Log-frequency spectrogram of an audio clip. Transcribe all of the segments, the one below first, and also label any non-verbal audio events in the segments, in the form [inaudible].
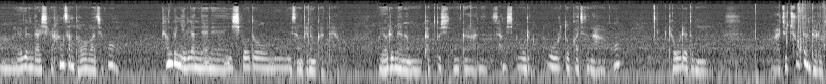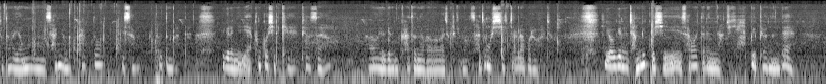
어, 여기는 날씨가 항상 더워가지고 평균 1년 내내 25도 이상 되는 것 같아요. 뭐 여름에는 뭐 100도시니까 한 35, 5도까지도 나가고 겨울에도 뭐 아주 추울 때는 별로 없었던 거 영상 상영 8도 이상 그랬던 것 같아요. 여기는 예쁜 꽃이 이렇게 피었어요. 어, 여기는 가드너가 와가지고 이렇게 막 사정없이 잘라버려가지고. 여기는 장미꽃이 4월 달에는 아주 예쁘게 피었는데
